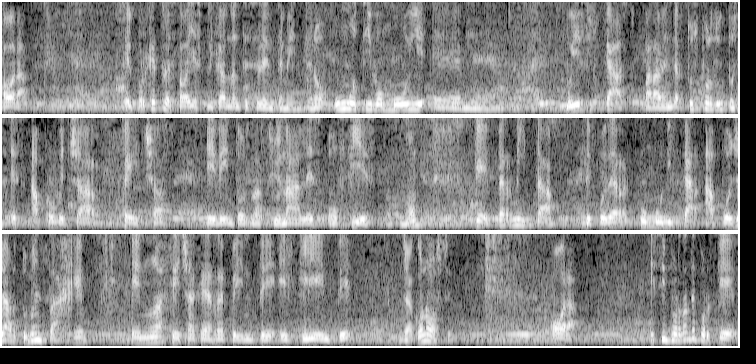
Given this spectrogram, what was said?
Ahora, el por qué te lo estaba ya explicando antecedentemente, ¿no? Un motivo muy, em, muy eficaz para vender tus productos es aprovechar fechas, eventos nacionales o fiestas, ¿no? Que permita de poder comunicar, apoyar tu mensaje en una fecha que de repente el cliente ya conoce. Ahora, es importante porque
